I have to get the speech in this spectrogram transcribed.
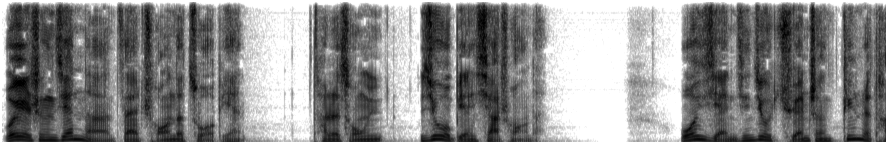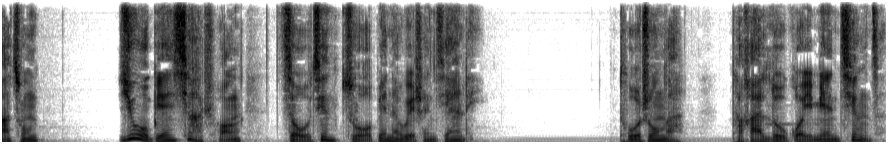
卫生间呢在床的左边，他是从右边下床的。我眼睛就全程盯着他从右边下床走进左边的卫生间里，途中呢，他还路过一面镜子，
